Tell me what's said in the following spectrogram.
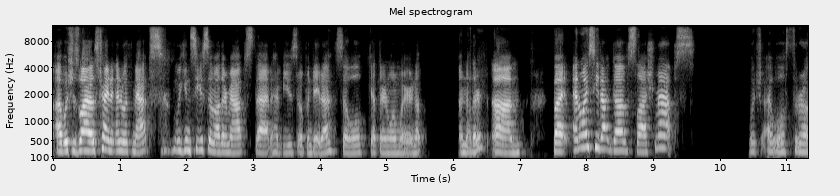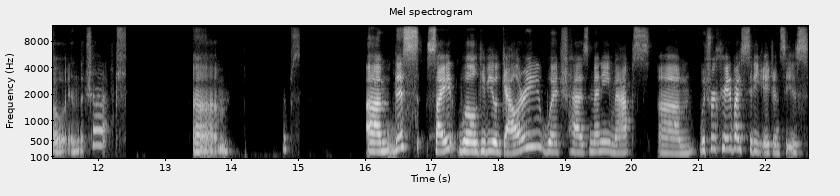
uh, which is why I was trying to end with maps. We can see some other maps that have used open data, so we'll get there in one way or another. Um, but nyc.gov slash maps, which I will throw in the chat. Um, oops. Um, this site will give you a gallery which has many maps um, which were created by city agencies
